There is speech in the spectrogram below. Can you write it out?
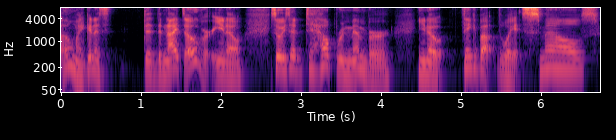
oh my goodness, the, the night's over, you know. So he said to help remember, you know, think about the way it smells,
